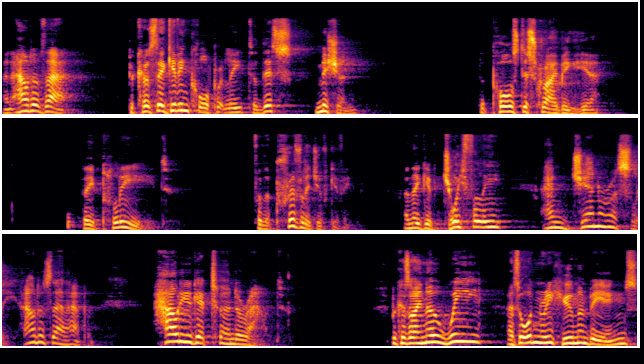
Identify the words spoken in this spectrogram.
and out of that, because they're giving corporately to this mission that Paul's describing here, they plead for the privilege of giving. And they give joyfully and generously. How does that happen? How do you get turned around? Because I know we, as ordinary human beings,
